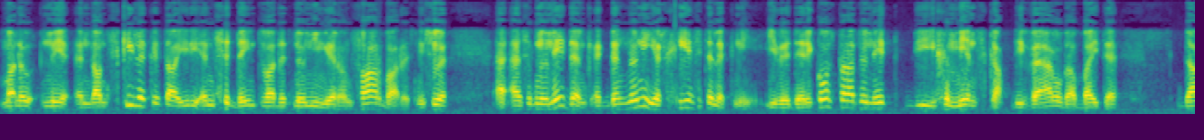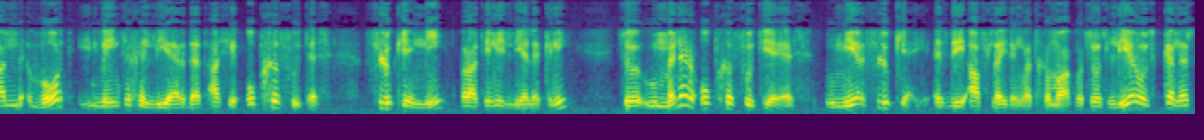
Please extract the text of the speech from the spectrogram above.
Maar nou nee, en dan skielik is daar hierdie insident wat dit nou nie meer aanvaarbaar is nie. So as ek nou net dink, ek dink nou nie eers geestelik nie. Jy weet, dit kom praat nou net die gemeenskap, die wêreld daar buite, dan word mense geleer dat as jy opgevoed is, vloek jy nie, praat jy nie lelik nie. So hoe minder opgevoed jy is, hoe meer vloek jy. Is die afleiding wat gemaak word. So ons leer ons kinders,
